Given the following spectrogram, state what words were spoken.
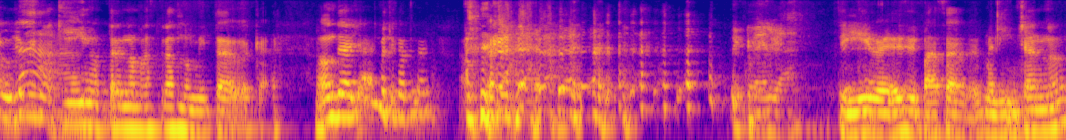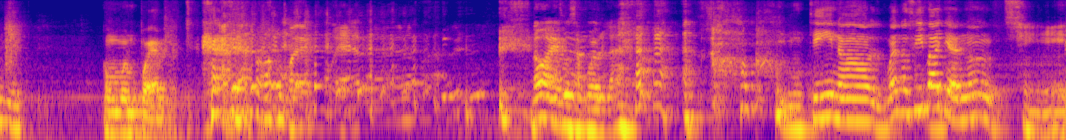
yo vivo aquí, no tres nomás tras lomita, güey, acá. ¿A dónde allá? En Metecatlán. Te cuelga. Sí, güey, sí pasa, güey, me linchan, ¿no? Como en Puebla. No vayamos a Puebla. Sí, no, bueno, sí vaya, ¿no? Sí.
